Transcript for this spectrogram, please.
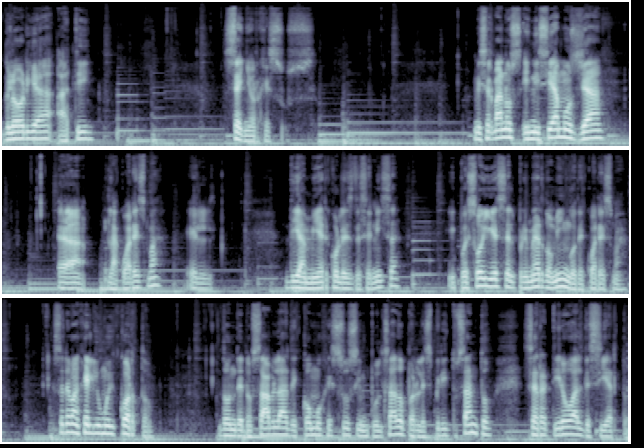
Gloria a ti, Señor Jesús. Mis hermanos, iniciamos ya eh, la cuaresma, el día miércoles de ceniza, y pues hoy es el primer domingo de cuaresma. Es un evangelio muy corto, donde nos habla de cómo Jesús, impulsado por el Espíritu Santo, se retiró al desierto,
